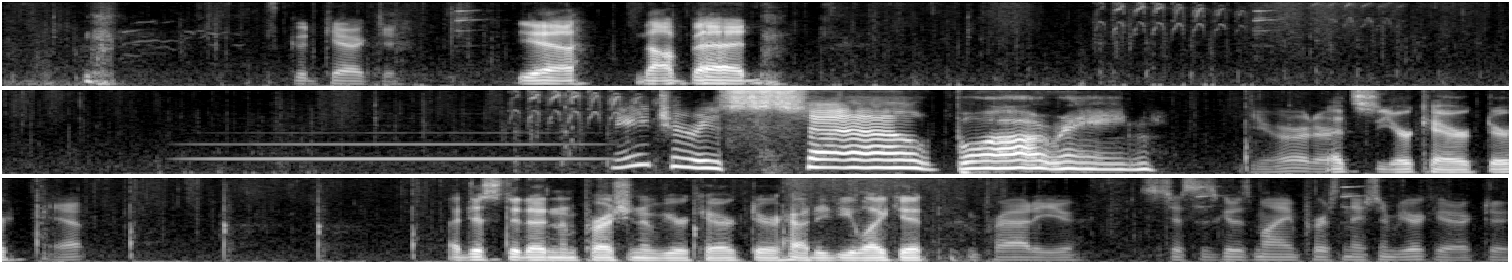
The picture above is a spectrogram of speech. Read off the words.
it's a good character. yeah, not bad. Nature is so boring. You heard her. That's your character. Yep, I just did an impression of your character. How did you like it? I'm proud of you. It's just as good as my impersonation of your character.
